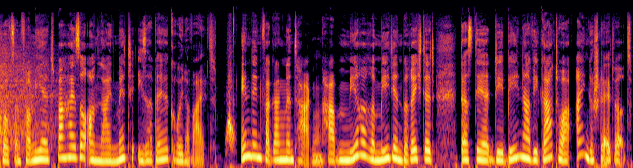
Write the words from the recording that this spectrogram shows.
Kurz informiert bei Heise Online mit Isabel Grünewald. In den vergangenen Tagen haben mehrere Medien berichtet, dass der DB Navigator eingestellt wird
